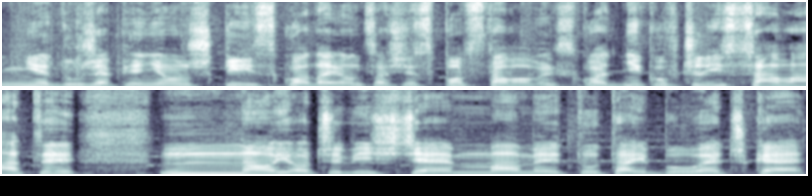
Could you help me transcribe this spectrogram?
nieduże pieniążki, składająca się z podstawowych składników, czyli sałaty. No i oczywiście mamy tutaj bułeczkę,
